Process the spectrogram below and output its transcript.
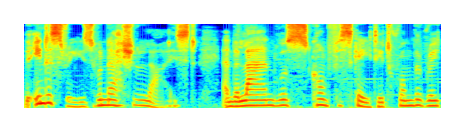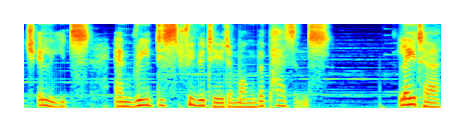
The industries were nationalized and the land was confiscated from the rich elites and redistributed among the peasants. Later,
